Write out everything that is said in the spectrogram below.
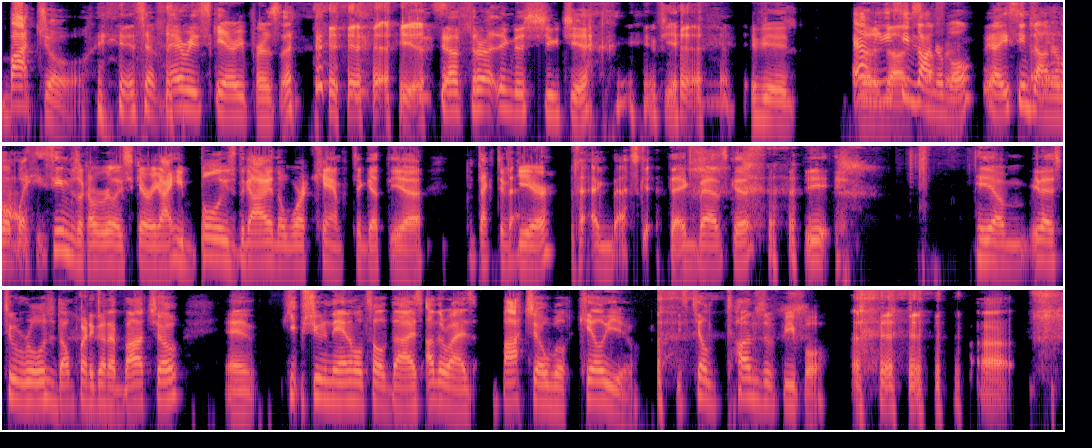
Bacho is a very scary person. yes. You know, threatening to shoot you if you if you. I mean, he seems suffer. honorable. Yeah, he seems Oh, honorable, yeah. but he seems like a really scary guy. He bullies the guy in the work camp to get the uh, protective That- gear, the egg basket. the egg basket. he, he um, you know, has two rules: don't point a gun at Bacho, and keep shooting the animal till it dies. Otherwise, Bacho will kill you. He's killed tons of people. Uh,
